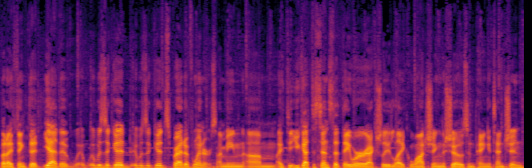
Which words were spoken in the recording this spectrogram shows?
but I think that yeah, the, it was a good it was a good spread of winners. I mean, um, I think you got the sense that they were actually like watching the shows and paying attention,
